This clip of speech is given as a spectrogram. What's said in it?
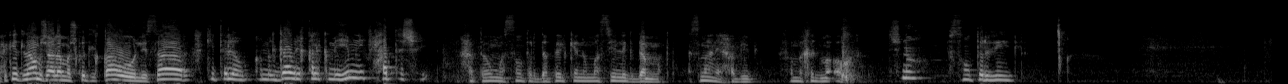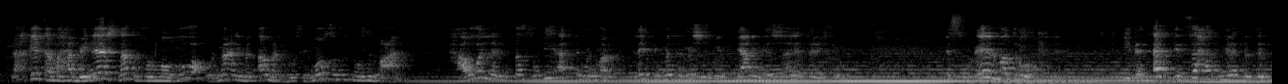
ما حكيت لهمش على مشكلة القهوة واللي صار حكيت لهم أما القاوري قال لك ما يهمني في حتى شيء. حتى هما ال centre d'appel كانوا ماسين لك دمك. اسمعني يا حبيبي فما خدمة أخرى. شنو؟ في centre ville الحقيقة ما حبيناش نطرحوا الموضوع والمعني بالأمر. اللي هو سي منصف مش موجود معانا. حاولنا نتصلوا به أكثر من مرة لكن مثل مش جواب يعني ماهيش شهادة تاريخية. السؤال المطروح إذا تأكد صحة الملف الطبي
